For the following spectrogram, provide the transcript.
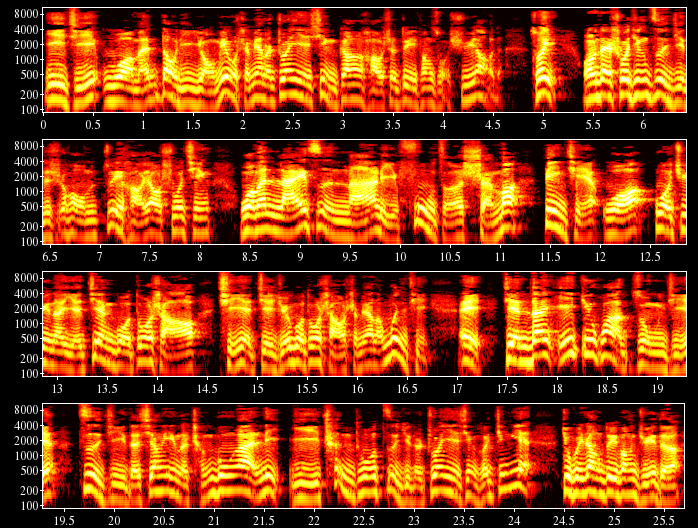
以及我们到底有没有什么样的专业性，刚好是对方所需要的。所以我们在说清自己的时候，我们最好要说清我们来自哪里，负责什么。并且我过去呢也见过多少企业解决过多少什么样的问题？哎，简单一句话总结自己的相应的成功案例，以衬托自己的专业性和经验，就会让对方觉得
